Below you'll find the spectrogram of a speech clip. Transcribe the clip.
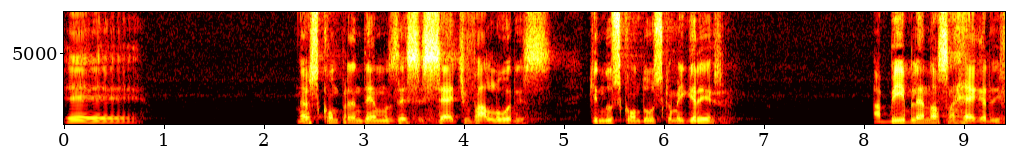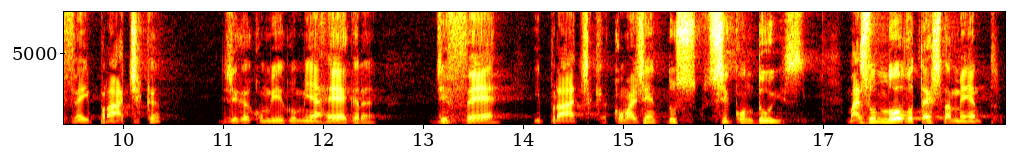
é, nós compreendemos esses sete valores que nos conduz como igreja. A Bíblia é nossa regra de fé e prática. Diga comigo, minha regra de fé e prática, como a gente nos, se conduz. Mas o Novo Testamento,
